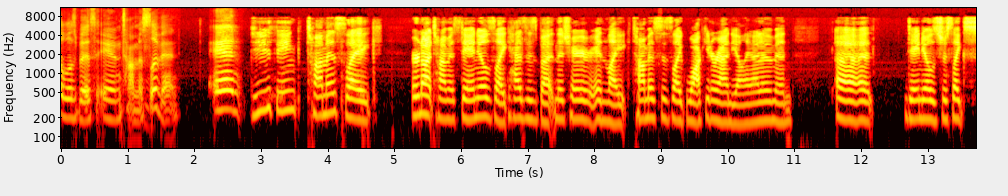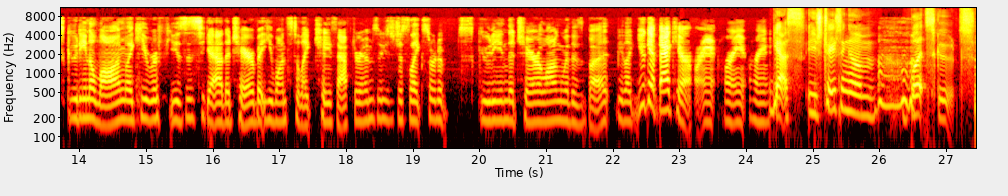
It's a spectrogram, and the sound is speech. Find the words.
Elizabeth and Thomas live in. And Do you think Thomas like or not Thomas Daniels like has his butt in the chair and like Thomas is like walking around yelling at him and uh Daniel's just like scooting along like he refuses to get out of the chair but he wants to like chase after him so he's just like sort of scooting the chair along with his butt be like you get back here yes, he's chasing him um, butt scoots.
